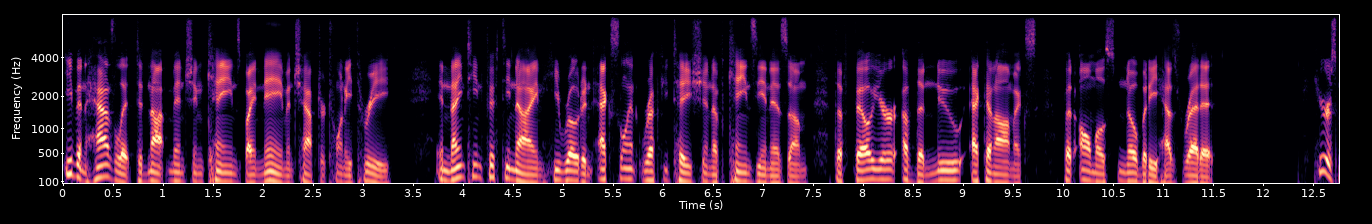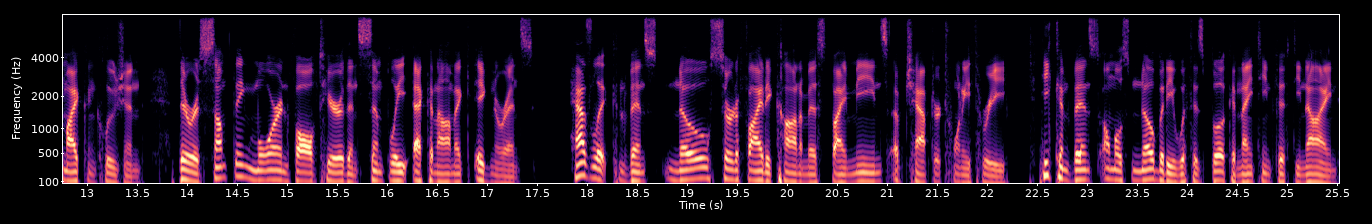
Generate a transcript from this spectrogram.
Even Hazlitt did not mention Keynes by name in chapter 23. In 1959, he wrote an excellent refutation of Keynesianism, The Failure of the New Economics, but almost nobody has read it. Here is my conclusion there is something more involved here than simply economic ignorance. Hazlitt convinced no certified economist by means of Chapter 23. He convinced almost nobody with his book in 1959.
